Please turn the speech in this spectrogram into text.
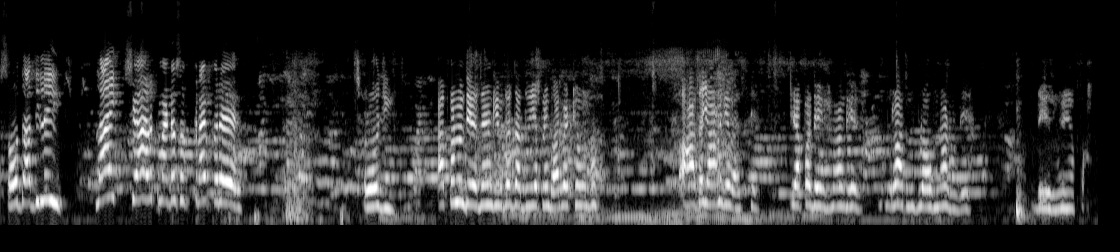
ਸੋ ਦਾਦੀ ਲਈ ਲਾਈਕ ਸ਼ੇਅਰ ਕਮੈਂਟ ਸਬਸਕ੍ਰਾਈਬ ਕਰੇ। ਚਲੋ ਜੀ, ਆਪਾਂ ਨੂੰ ਦੇਖਦੇ ਹਾਂ ਕਿ ਪਤਾ ਦਾਦੂ ਜੀ ਆਪਣੇ ਬਾਹਰ ਬੈਠੇ ਹੋਣ। ਆ ਤਾਂ ਜਾਣਗੇ ਵੈਸੇ, ਤੇ ਆਪਾਂ ਦੇਖਾਂਗੇ, ਰਾਤ ਨੂੰ ਬਲੌਗ ਬਣਾਵਾਂਗੇ। ਦੇਖਦੇ ਹਾਂ ਆਪਾਂ।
